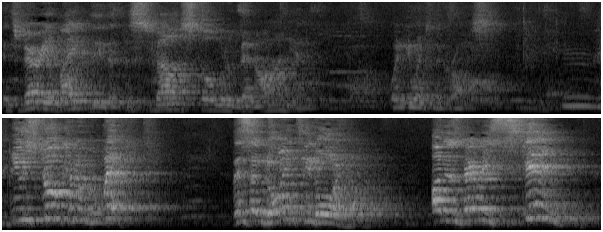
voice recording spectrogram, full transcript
It's very likely that the smell still would have been on him when he went to the cross. You still could have whiffed this anointing oil on his very skin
